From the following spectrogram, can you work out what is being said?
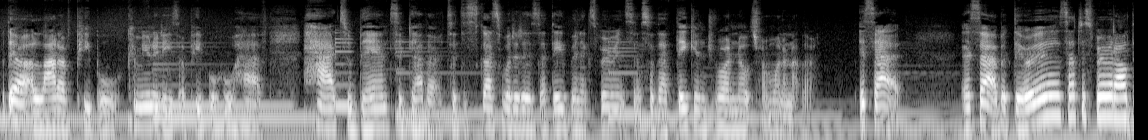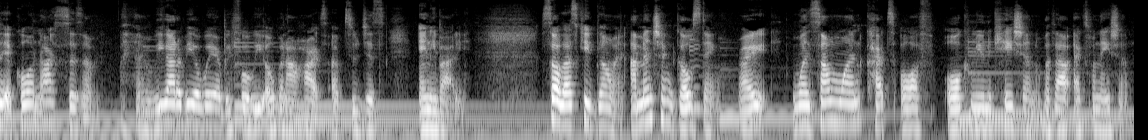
But there are a lot of people, communities of people who have had to band together to discuss what it is that they've been experiencing so that they can draw notes from one another. It's sad. It's sad, but there is such a spirit out there called narcissism. And we got to be aware before we open our hearts up to just anybody. So let's keep going. I mentioned ghosting, right? When someone cuts off all communication without explanation.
